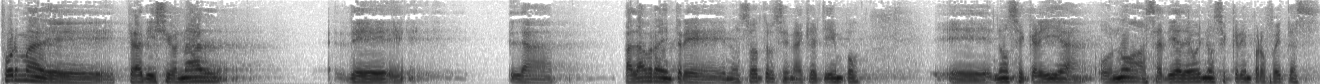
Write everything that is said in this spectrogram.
forma de, tradicional de la palabra entre nosotros en aquel tiempo eh, no se creía, o no, hasta el día de hoy no se creen profetas.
